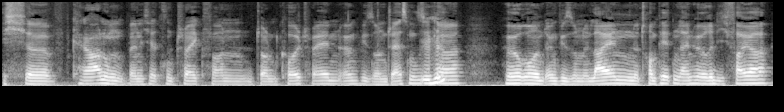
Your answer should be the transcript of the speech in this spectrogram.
ich, äh, keine Ahnung, wenn ich jetzt einen Track von John Coltrane, irgendwie so einen Jazzmusiker mhm. höre und irgendwie so eine Line, eine Trompetenline höre, die ich feiere,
